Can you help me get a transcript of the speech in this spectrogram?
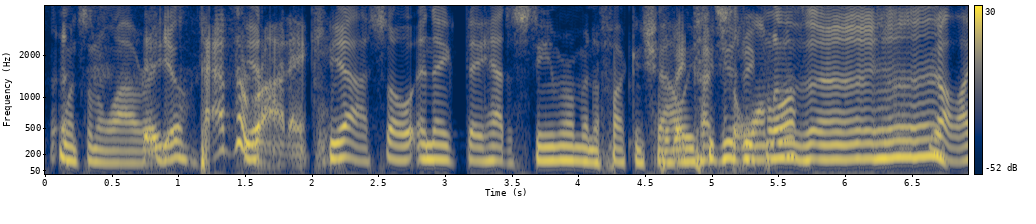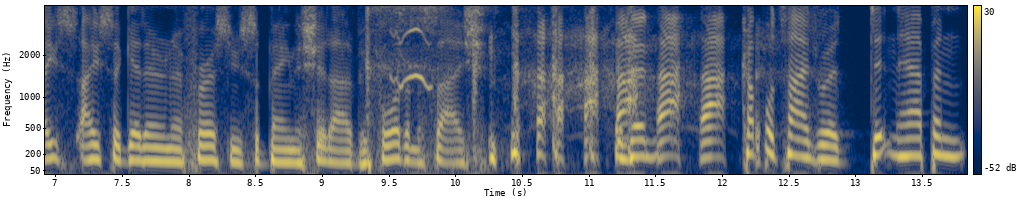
once in a while, right? You? That's erotic. Yeah. So and they they had a steam room and a fucking shower. Did they you touch the woman's? Uh, No, I used, I used to get in there first and used to bang the shit out of before the massage. and then a couple of times where it didn't happen,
